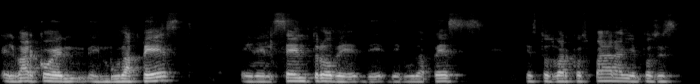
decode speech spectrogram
el barco en, Budapest, en el centro de, Budapest, estos barcos paran y entonces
